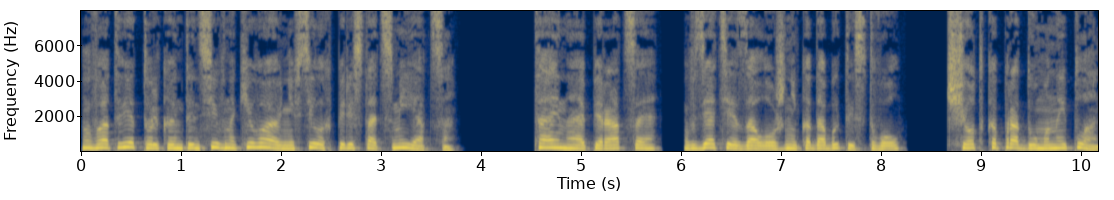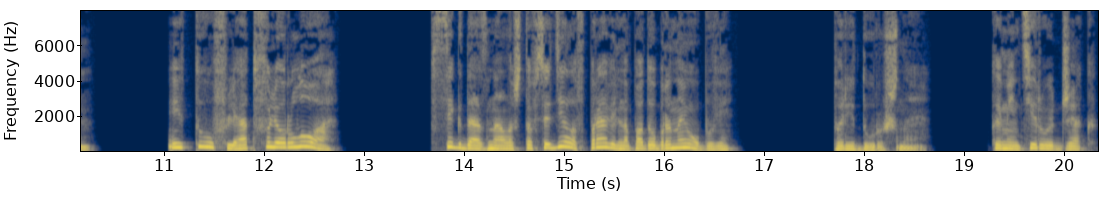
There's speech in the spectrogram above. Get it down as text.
В ответ только интенсивно киваю, не в силах перестать смеяться. Тайная операция, взятие заложника, добытый ствол, четко продуманный план. И туфли от Флёр Луа. Всегда знала, что все дело в правильно подобранной обуви. «Придурочная», — комментирует Джек.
